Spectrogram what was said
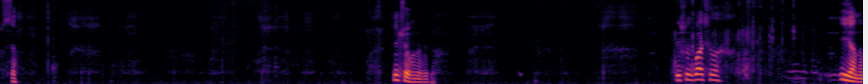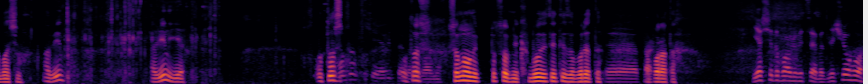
Все. Нічого не видно. Ти щось бачила? Я не бачу. І я не бачив. А він? А він є. Отож, Можна я від себе отож добавлю? шановний підсобник, будете йти заберете Е, так. апарата. Я ще добавлю від себе. Для чого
